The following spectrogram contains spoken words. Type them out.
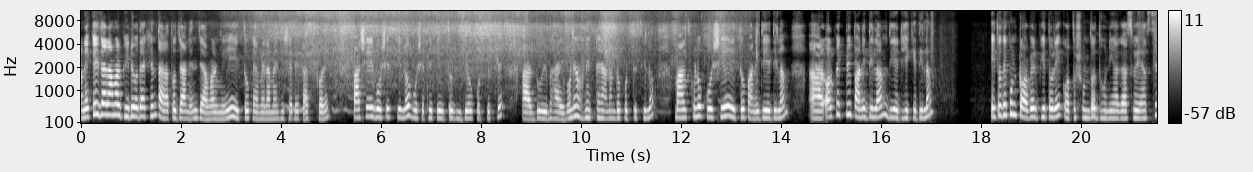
অনেকেই যারা আমার ভিডিও দেখেন তারা তো জানেন যে আমার মেয়ে এই তো ক্যামেরাম্যান হিসেবে কাজ করে। পাশেই বসেছিল, বসে থেকে তো ভিডিও করতেছে। আর দুই ভাই বোনে অনেকটাই আনন্দ করতেছিল। মাছগুলো কষিয়ে এই তো পানি দিয়ে দিলাম। আর অল্প একটুই পানি দিলাম, দিয়ে ঢেকে দিলাম। এই তো দেখুন টবের ভিতরে কত সুন্দর ধনিয়া গাছ হয়ে আছে।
